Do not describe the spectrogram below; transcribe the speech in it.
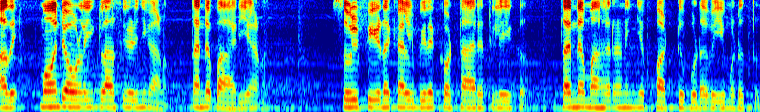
അതെ മോന്റെ ഓൺലൈൻ ക്ലാസ് കഴിഞ്ഞ് കാണും. തന്റെ ഭാര്യയാണ്. സുൽഫിയുടെ കൽബിലെ കൊട്ടാരത്തിലേക്ക് തന്റെ മഹറണിഞ്ഞ് പട്ടുപുടവയും എടുത്തു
